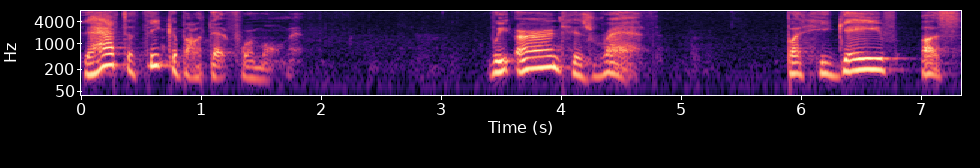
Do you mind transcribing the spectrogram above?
You have to think about that for a moment. We earned His wrath, but He gave us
